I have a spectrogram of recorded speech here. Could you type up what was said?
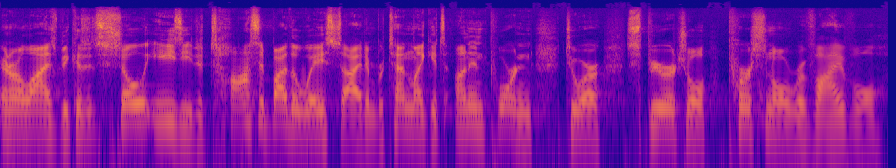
in our lives because it's so easy to toss it by the wayside and pretend like it's unimportant to our spiritual, personal revival.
